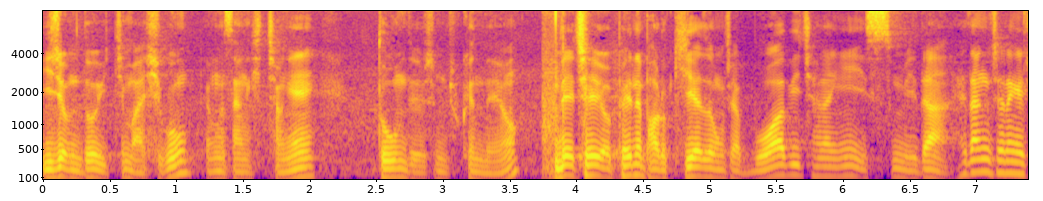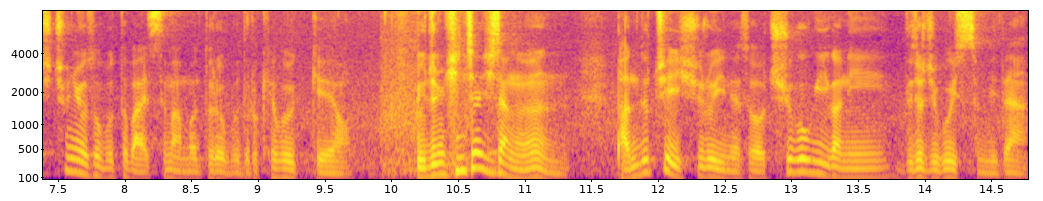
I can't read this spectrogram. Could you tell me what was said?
이 점도 잊지 마시고 영상 시청에 도움 되셨으면 좋겠네요. 네, 제 옆에는 바로 기아 자동차 모하비 차량이 있습니다. 해당 차량의 추천 요소부터 말씀 한번 드려보도록 해볼게요. 요즘 신차 시장은 반도체 이슈로 인해서 출고 기간이 늦어지고 있습니다.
